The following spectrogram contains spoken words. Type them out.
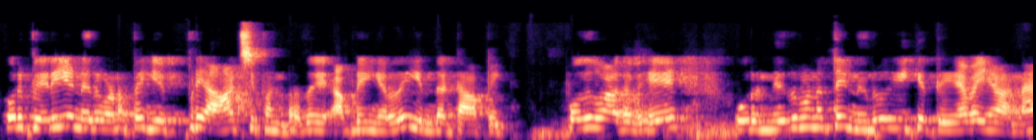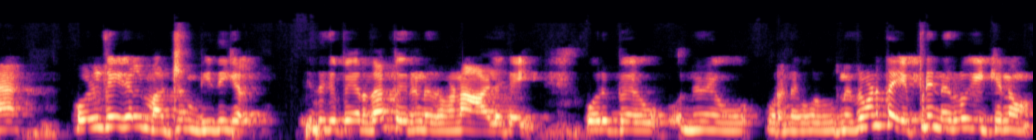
ஒரு பெரிய நிறுவனத்தை எப்படி ஆட்சி பண்ணுறது அப்படிங்கிறது இந்த டாபிக் பொதுவாகவே ஒரு நிறுவனத்தை நிர்வகிக்க தேவையான கொள்கைகள் மற்றும் விதிகள். இதுக்கு பேர் தான் பெருநிறுவன ஆளுகை. ஒரு பெ- ஒரு ஒரு நிறுவனத்தை எப்படி நிர்வகிக்கணும்?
